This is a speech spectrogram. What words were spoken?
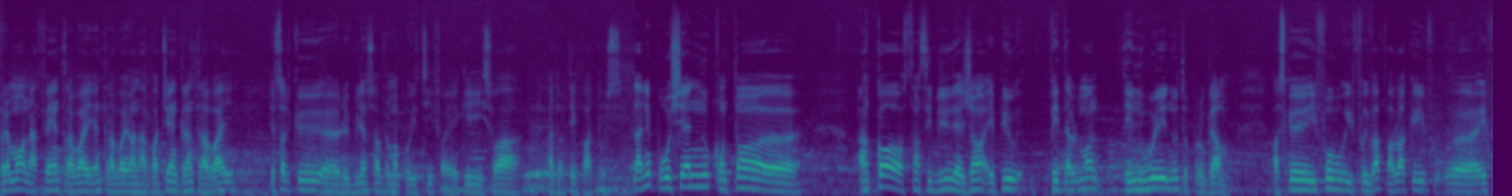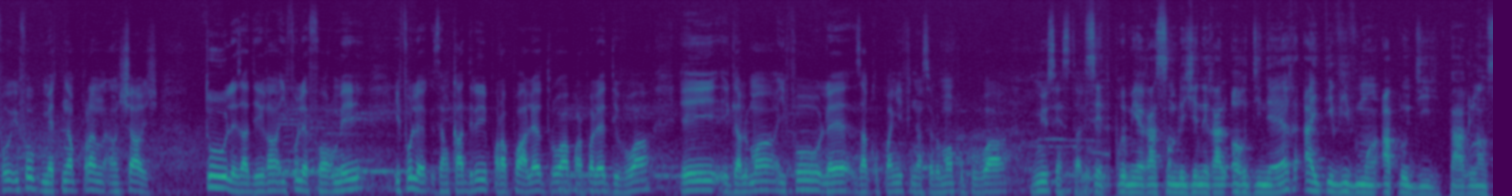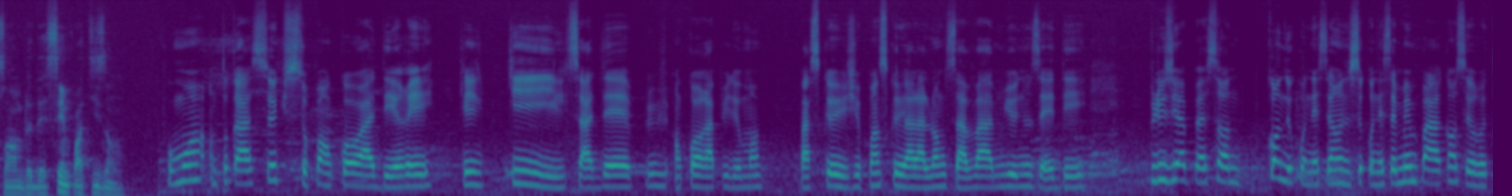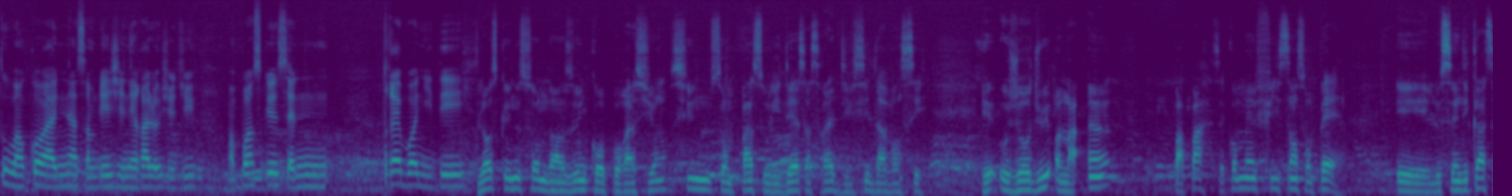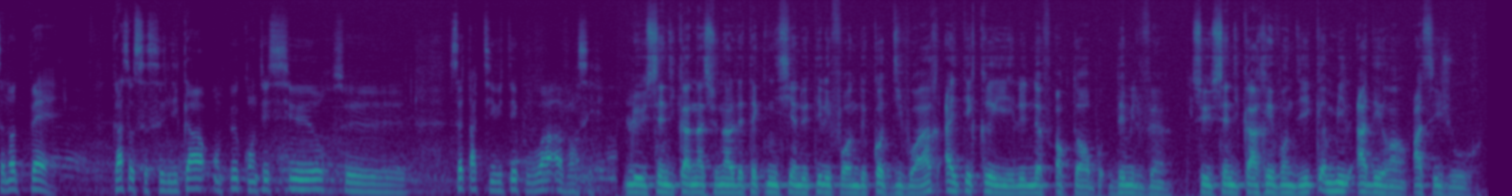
vraiment on a fait un travail, un travail, on a battu un grand travail de sorte que euh, le bilan soit vraiment positif et qu'il soit adopté par tous. L'année prochaine, nous comptons euh, encore sensibiliser les gens et puis véritablement dénouer notre programme. Parce qu'il faut, il faut, il va falloir qu'il faut, euh, il faut, il faut maintenant prendre en charge tous les adhérents, il faut les former, il faut les encadrer par rapport à leurs droits, par rapport à leurs devoirs et également il faut les accompagner financièrement pour pouvoir mieux s'installer. Cette première assemblée générale ordinaire a été vivement applaudie par l'ensemble des sympathisants. Pour moi, en tout cas, ceux qui ne sont pas encore adhérés, qu'ils s'adhèrent plus encore rapidement parce que je pense qu'à la longue, ça va mieux nous aider. Plusieurs personnes qu'on ne connaissait, on ne se connaissait même pas. Quand on se retrouve encore à une assemblée générale aujourd'hui, on pense que c'est une très bonne idée. Lorsque nous sommes dans une corporation, si nous ne sommes pas solidaires, ça sera difficile d'avancer. Et aujourd'hui, on a un papa, c'est comme un fils sans son père. Et le syndicat, c'est notre père. Grâce à ce syndicat, on peut compter sur cette activité pouvoir avancer. Le syndicat national des techniciens de téléphone de Côte d'Ivoire a été créé le 9 octobre 2020. Ce syndicat revendique 1000 adhérents à ce jour.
